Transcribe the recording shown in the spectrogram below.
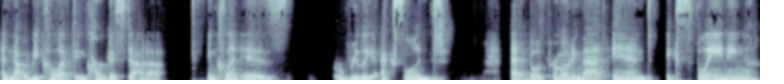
and that would be collecting carcass data. And Clint is really excellent at both promoting that and explaining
